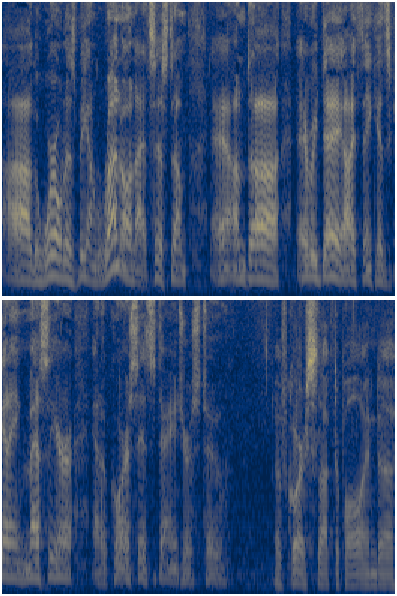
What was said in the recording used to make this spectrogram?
uh, the world is being run on that system. And uh, every day, I think it's getting messier. And of course, it's dangerous too. Of course, Dr. Paul. And uh,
